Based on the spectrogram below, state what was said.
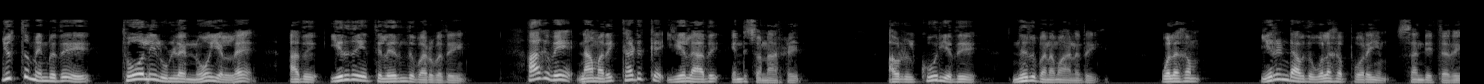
யுத்தம் என்பது தோலில் உள்ள நோய் அல்ல அது இருதயத்திலிருந்து வருவது. ஆகவே நாம் அதை தடுக்க இயலாது என்று சொன்னார்கள். அவர்கள் கூறியது நிறுவனமானது உலகம் இரண்டாவது உலகப் போரையும் சந்தித்தது.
